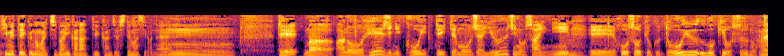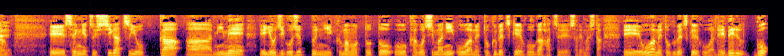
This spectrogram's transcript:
決めていくのが一番いいかなっていう感じはしてますよね。うん。で、まあ、あの、平時にこう言っていても、じゃあ有事の際に、うん、えー、放送局どういう動きをするのか、はい、えー、先月7月4日未明4時50分に熊本と鹿児島に大雨特別警報が発令されました、えー、大雨特別警報はレベル5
